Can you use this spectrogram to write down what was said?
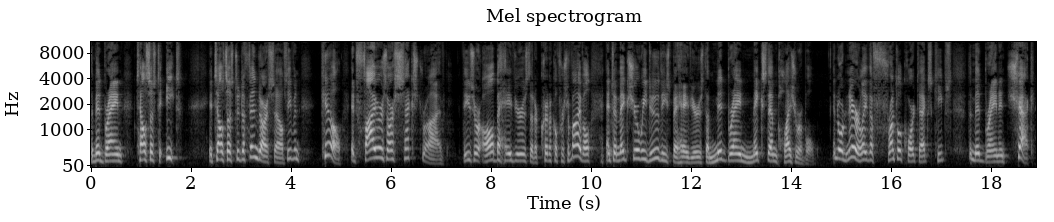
The midbrain tells us to eat. It tells us to defend ourselves, even kill. It fires our sex drive. These are all behaviors that are critical for survival, and to make sure we do these behaviors, the midbrain makes them pleasurable. And ordinarily, the frontal cortex keeps the midbrain in check,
